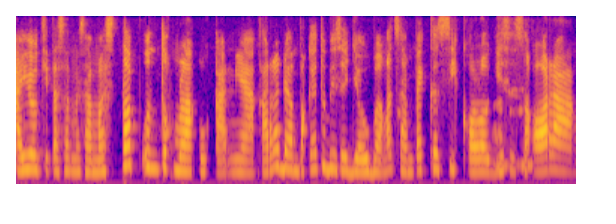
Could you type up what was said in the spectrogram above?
ayo kita sama-sama stop untuk melakukannya. Karena dampaknya tuh bisa jauh banget sampai ke psikologi seseorang.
